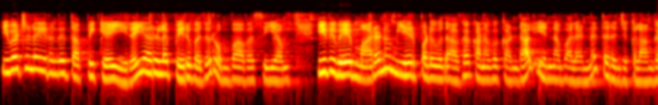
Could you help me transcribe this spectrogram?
இவற்றில் இருந்து தப்பிக்க இறை அருளை பெறுவது ரொம்ப அவசியம். இதுவே மரணம் ஏற்படுவதாக கனவு கண்டால் என்ன பலன்னு தெரிஞ்சுக்கலாங்க.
